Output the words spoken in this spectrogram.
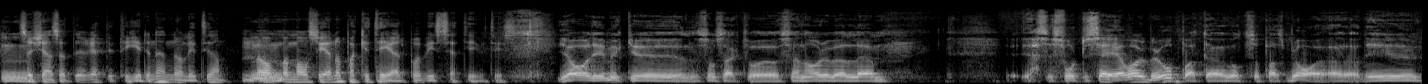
Så det känns att det är rätt i tiden ändå lite grann. Man, man måste ju ändå paketera det på ett visst sätt givetvis. Ja, det är mycket som sagt var. Sen har det väl... Eh, alltså, svårt att säga vad det beror på att det har gått så pass bra. Eh, Det är ju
